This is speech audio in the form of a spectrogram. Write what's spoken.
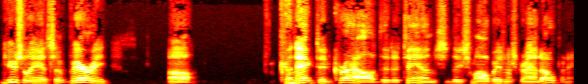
usually it's a very uh, connected crowd that attends these small business grand openings.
